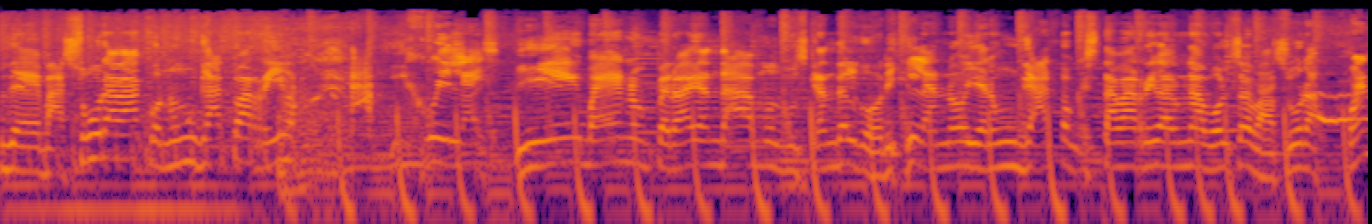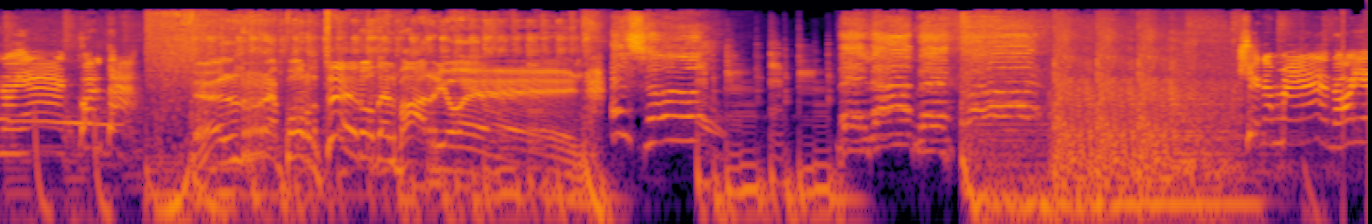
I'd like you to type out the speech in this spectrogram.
de basura, va, con un gato arriba. Hijo y la- Y bueno, pero ahí andábamos buscando el gorila, ¿no? Y era un gato que estaba arriba de una bolsa de basura. Bueno, ya, corta. El reportero del barrio en. El show de la mejor. Chino Man, oye,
